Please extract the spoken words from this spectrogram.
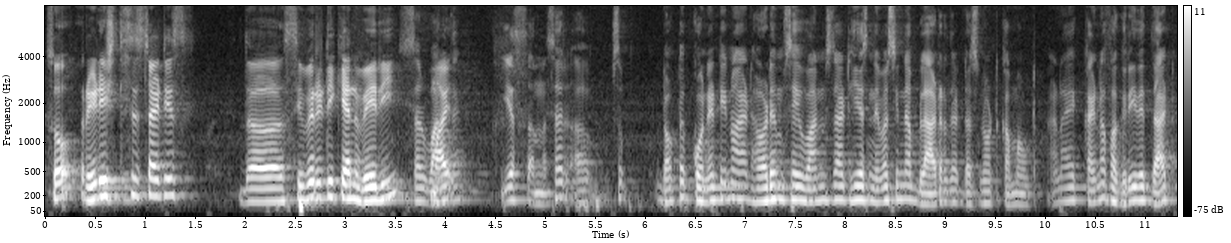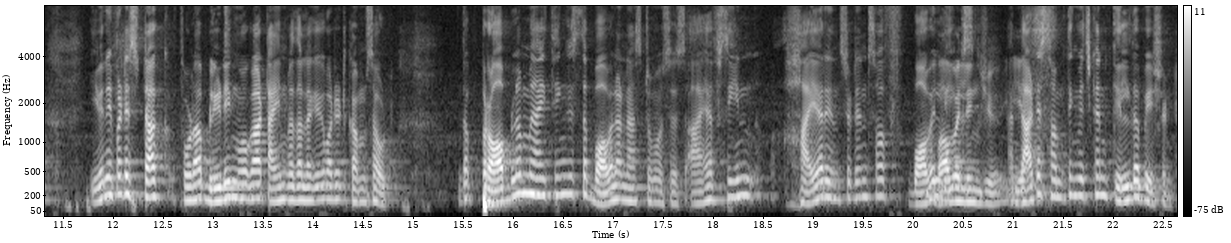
So radiation cystitis, the severity can vary. Sir, one thing. Yes, Amma. Sir, uh, so Dr. Conentino, I had heard him say once that he has never seen a bladder that does not come out. And I kind of agree with that. Even if it is stuck, thoda bleeding hoga, time rather lagega, but it comes out. The problem, I think, is the bowel anastomosis. I have seen higher incidence of bowel, Bowel leaks, injury, and that yes. is something which can kill the patient.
